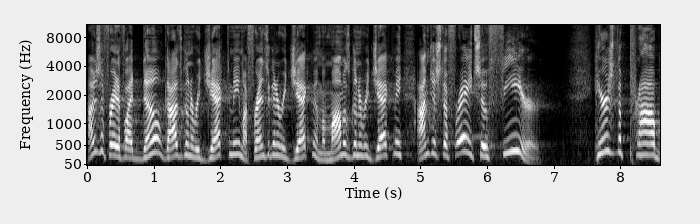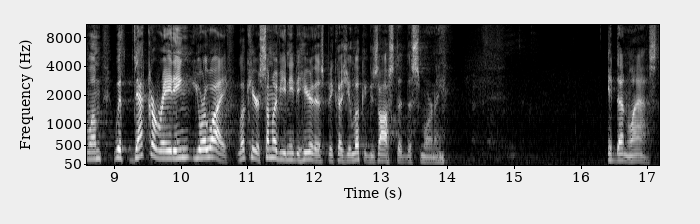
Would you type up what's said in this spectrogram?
I'm just afraid if I don't, God's going to reject me, my friends are going to reject me, my mama's going to reject me. I'm just afraid. So, fear. Here's the problem with decorating your life. Look here, some of you need to hear this because you look exhausted this morning. It doesn't last.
